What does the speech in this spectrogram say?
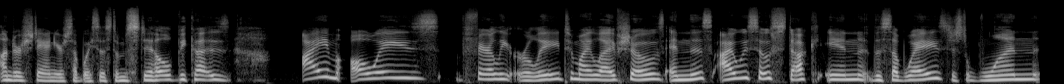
understand your subway system still because I am always fairly early to my live shows, and this I was so stuck in the subways, just one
